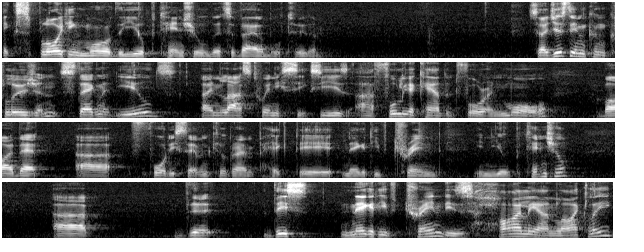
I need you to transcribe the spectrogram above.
exploiting more of the yield potential that's available to them. So just in conclusion, stagnant yields in the last 26 years are fully accounted for and more by that uh, 47 kilogram per hectare negative trend in yield potential. Uh, the, this negative trend is highly unlikely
